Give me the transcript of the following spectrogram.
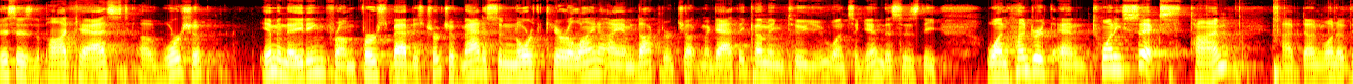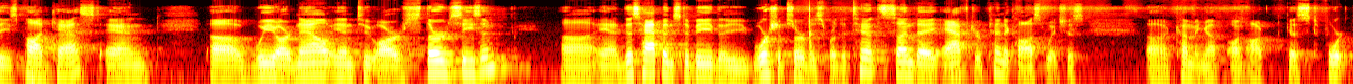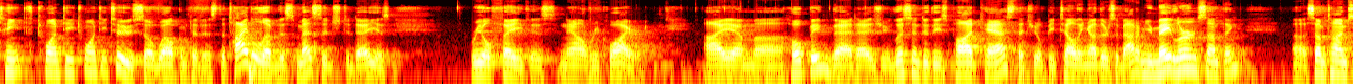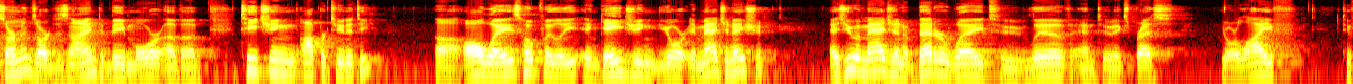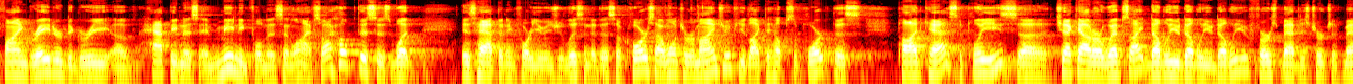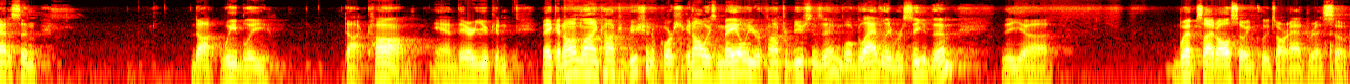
This is the podcast of worship emanating from First Baptist Church of Madison, North Carolina. I am Dr. Chuck McGathy coming to you once again. This is the 126th time I've done one of these podcasts, and uh, we are now into our third season. Uh, and this happens to be the worship service for the 10th Sunday after Pentecost, which is uh, coming up on August 14th, 2022. So, welcome to this. The title of this message today is Real Faith is Now Required. I am uh, hoping that as you listen to these podcasts that you'll be telling others about them. You may learn something. Uh, sometimes sermons are designed to be more of a teaching opportunity, uh, always hopefully engaging your imagination as you imagine a better way to live and to express your life, to find greater degree of happiness and meaningfulness in life. So I hope this is what is happening for you as you listen to this. Of course, I want to remind you if you'd like to help support this podcast, please uh, check out our website, www.firstbaptistchurchofmadison.weebly.com. And there you can make an online contribution. Of course, you can always mail your contributions in, we'll gladly receive them. The uh, website also includes our address, so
